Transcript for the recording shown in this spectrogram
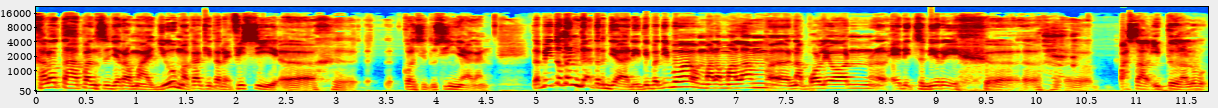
kalau tahapan sejarah maju maka kita revisi uh, konstitusinya kan. Tapi itu kan nggak terjadi. Tiba-tiba malam-malam uh, Napoleon edit sendiri uh, uh, pasal itu lalu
